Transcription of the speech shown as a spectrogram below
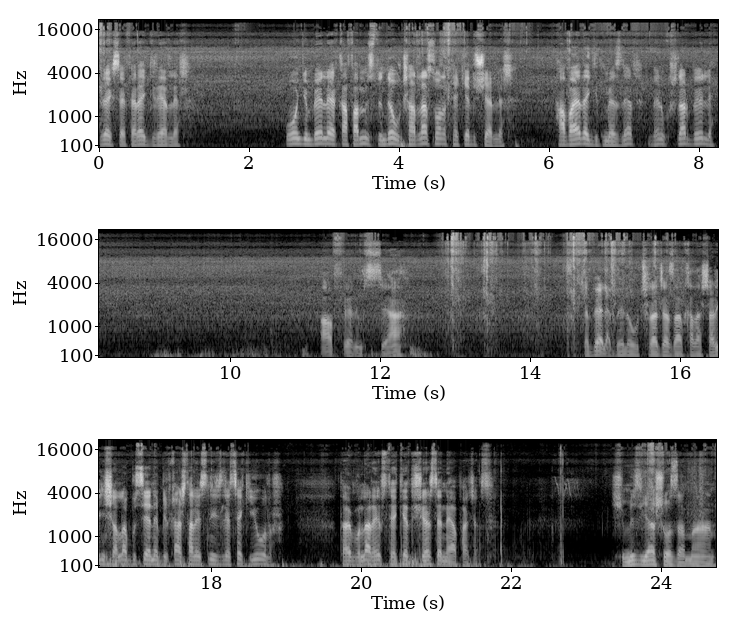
direkt sefere girerler. 10 gün böyle kafamın üstünde uçarlar sonra teke düşerler. Havaya da gitmezler. Benim kuşlar böyle. Aferin size ha. İşte böyle böyle uçuracağız arkadaşlar. İnşallah bu sene birkaç tanesini izlesek iyi olur. Tabi bunlar hepsi teke düşerse ne yapacağız? İşimiz yaş o zaman.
